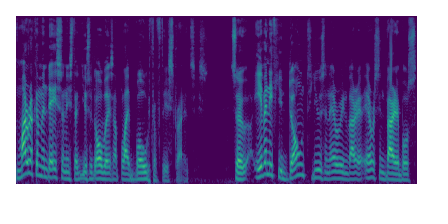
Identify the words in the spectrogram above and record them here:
My recommendation is that you should always apply both of these strategies. So even if you don't use an error in errors in variables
